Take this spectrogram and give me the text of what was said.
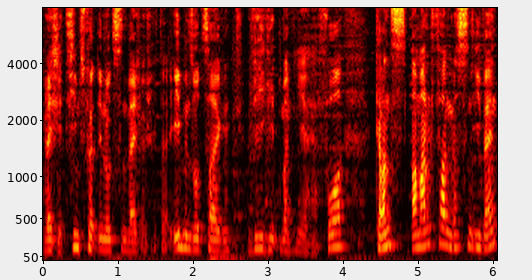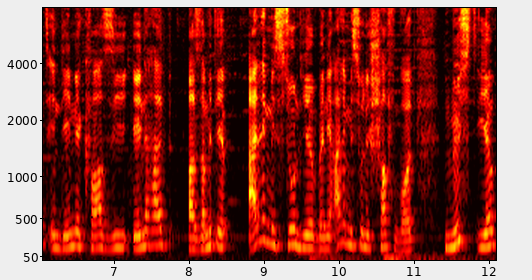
Welche Teams könnt ihr nutzen? Werde ich euch heute ebenso zeigen. Wie geht man hier hervor? Ganz am Anfang, das ist ein Event, in dem ihr quasi innerhalb, also damit ihr alle Missionen hier, wenn ihr alle Missionen nicht schaffen wollt, müsst ihr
